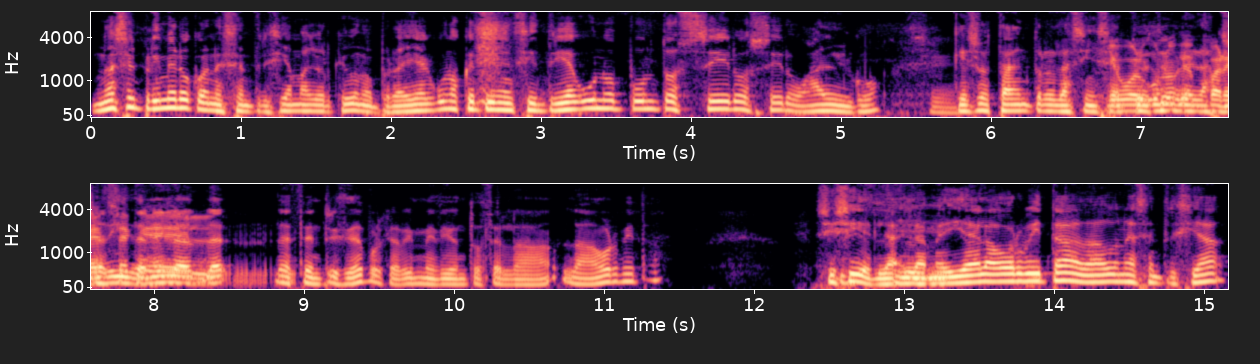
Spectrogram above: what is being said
No es el primero con excentricidad mayor que uno, pero hay algunos que tienen excentricidad 1.00 algo, Sí. que eso está dentro de las Hubo alguno incertidumbres que parece medidas. que- Tenéis la, la- la excentricidad porque habéis medido entonces la, la órbita. Sí, sí, la, medida de la órbita ha dado una excentricidad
